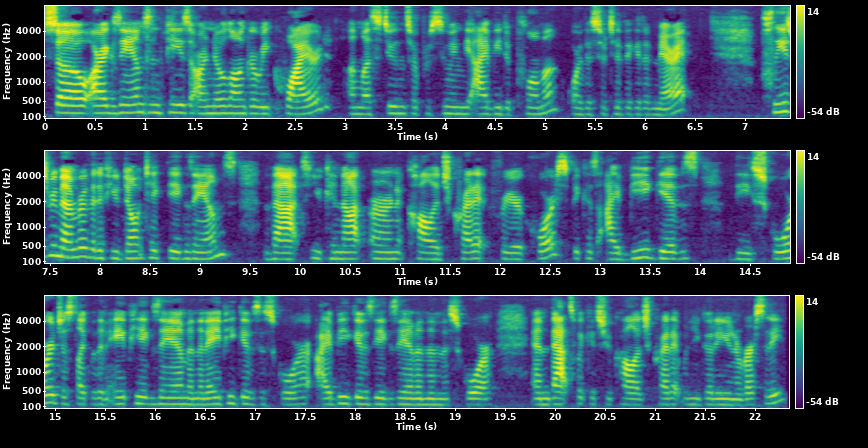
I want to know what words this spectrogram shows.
So our exams and fees are no longer required unless students are pursuing the IB diploma or the certificate of merit. Please remember that if you don't take the exams, that you cannot earn college credit for your course because IB gives the score, just like with an AP exam, and then AP gives the score. IB gives the exam and then the score, and that's what gets you college credit when you go to university.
